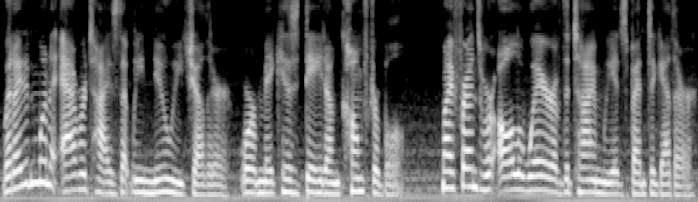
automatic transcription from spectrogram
but I didn't want to advertise that we knew each other or make his date uncomfortable. My friends were all aware of the time we had spent together,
